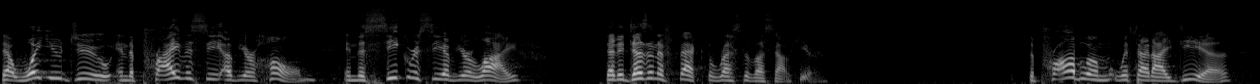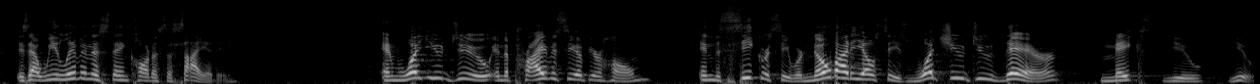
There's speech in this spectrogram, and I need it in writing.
that what you do in the privacy of your home, in the secrecy of your life, that it doesn't affect the rest of us out here. The problem with that idea is that we live in this thing called a society. And what you do in the privacy of your home, in the secrecy where nobody else sees, what you do there makes you you.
